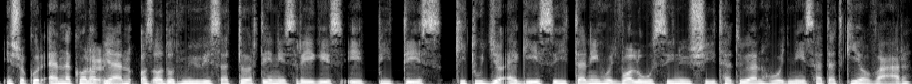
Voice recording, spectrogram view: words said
És akkor ennek alapján az adott művészettörténész, régész, építész ki tudja egészíteni, hogy valószínűsíthetően hogy nézhetett ki a vár?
